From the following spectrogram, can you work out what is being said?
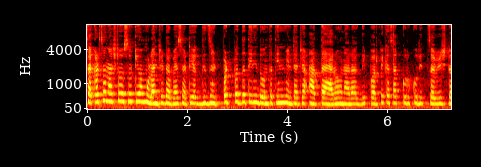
सकाळचा नाश्ता असो किंवा मुलांच्या डब्यासाठी अगदी झटपट पद्धतीने दोन ते तीन मिनटाच्या आत तयार होणारा अगदी परफेक्ट असा कुरकुरीत चविष्ट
